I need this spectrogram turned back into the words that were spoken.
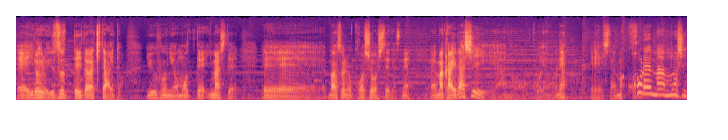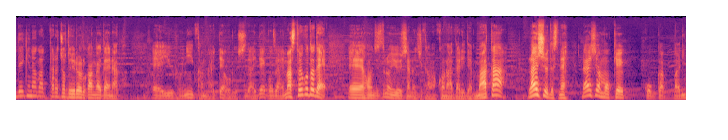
えー、いろいろ譲っていただきたいというふうに思っていまして、えー、まあ、それを交渉してですね魔界らしいあの講演をね、えー、したい、まあ、これ、まあ、もしできなかったらちょっといろいろ考えたいなと。えいうふうに考えておる次第でございます。ということで、えー、本日の勇者の時間はこの辺りでまた来週ですね。来週はもう稽古がバリ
